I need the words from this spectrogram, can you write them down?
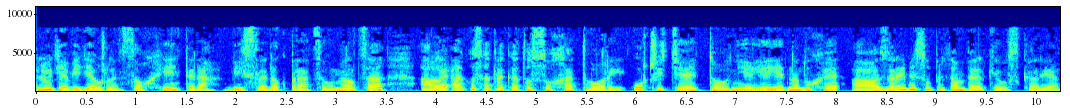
Ľudia vidia už len sochy, teda výsledok práce umelca, ale ako sa takáto socha tvorí? Určite to nie je jednoduché a zrejme sú pritom veľké úskalia.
